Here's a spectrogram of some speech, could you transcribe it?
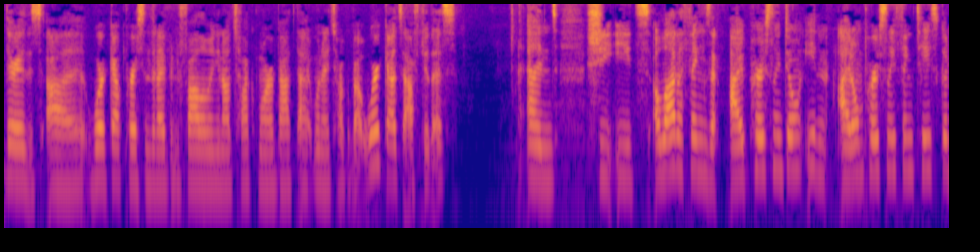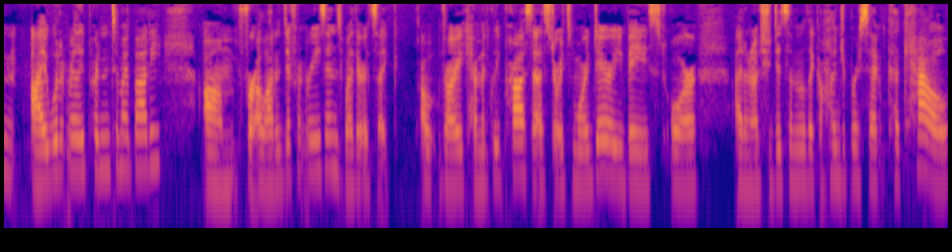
There is a workout person that I've been following and I'll talk more about that when I talk about workouts after this. And she eats a lot of things that I personally don't eat and I don't personally think taste good and I wouldn't really put into my body um, for a lot of different reasons, whether it's like very chemically processed or it's more dairy based or I don't know, she did something with like 100% cacao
